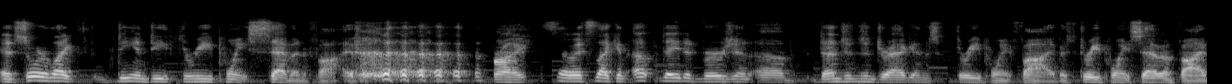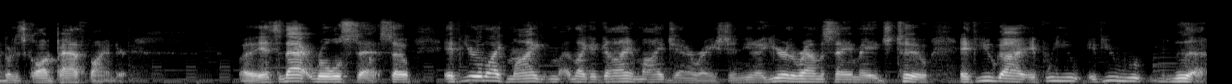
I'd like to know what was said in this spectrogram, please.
and it's sort of like D and D three point seven five. Right. So it's like an updated version of Dungeons and Dragons three point five. It's three point seven five, but it's called Pathfinder. But it's that rule set. So if you're like my like a guy in my generation, you know, you're around the same age too. If you guys, if we, if you ugh,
